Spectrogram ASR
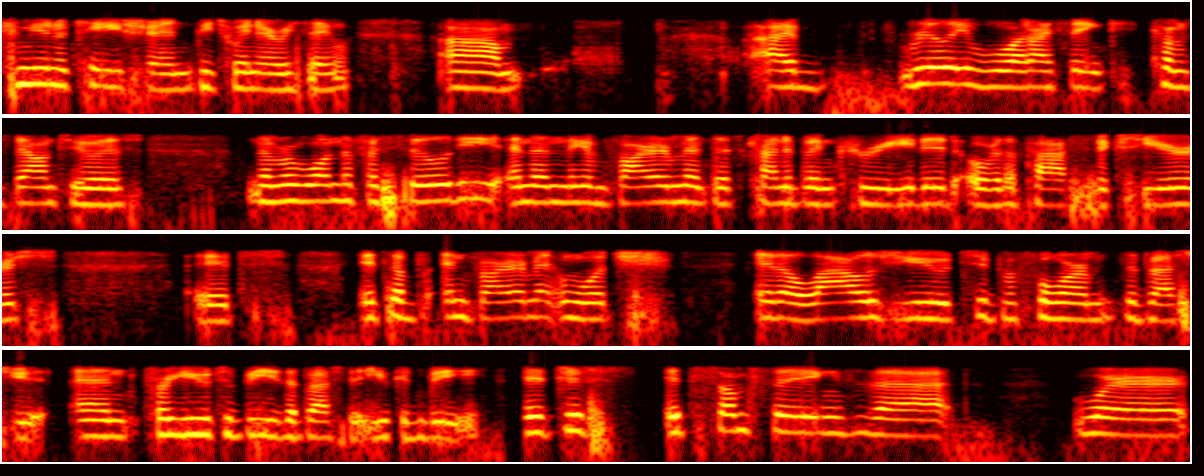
communication between everything. Um, I really what I think comes down to is number one the facility and then the environment that's kind of been created over the past six years. It's it's an environment in which it allows you to perform the best you and for you to be the best that you can be. It just it's something that where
